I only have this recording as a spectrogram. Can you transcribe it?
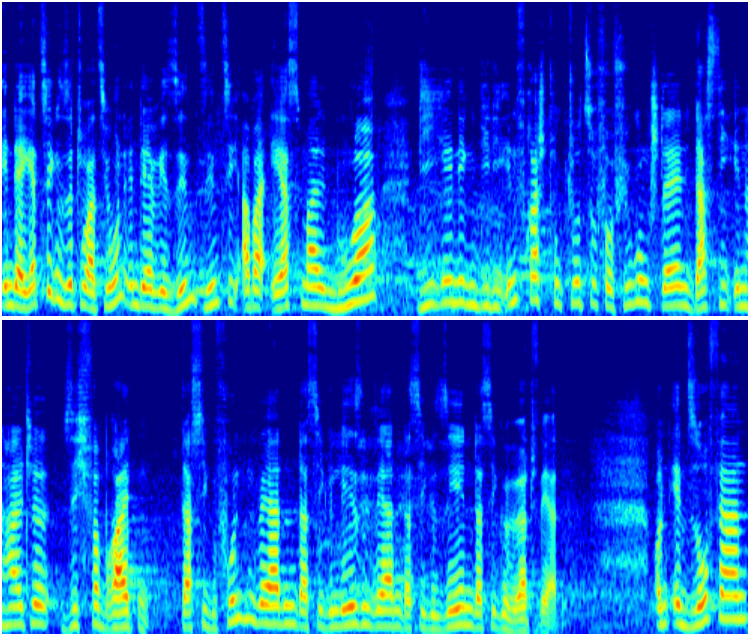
in der jetzigen Situation, in der wir sind, sind sie aber erstmal nur diejenigen, die die Infrastruktur zur Verfügung stellen, dass die Inhalte sich verbreiten dass sie gefunden werden, dass sie gelesen werden, dass sie gesehen, dass sie gehört werden. Und insofern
